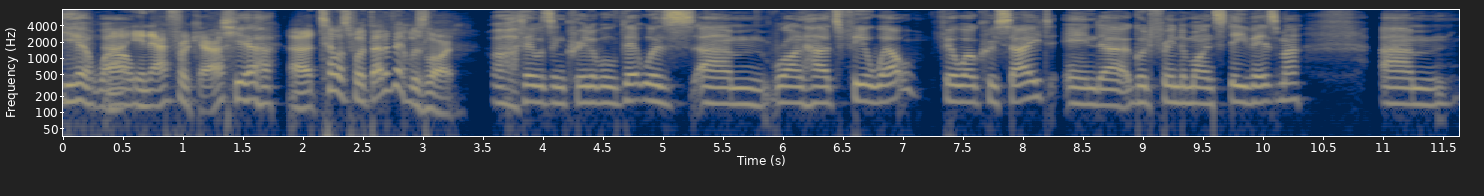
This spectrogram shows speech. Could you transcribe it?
Yeah, wow. uh, in Africa. yeah. Uh, tell us what that event was like. Oh, that was incredible. That was um, Reinhard's farewell, farewell crusade, and uh, a good friend of mine, Steve Asma. Um,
